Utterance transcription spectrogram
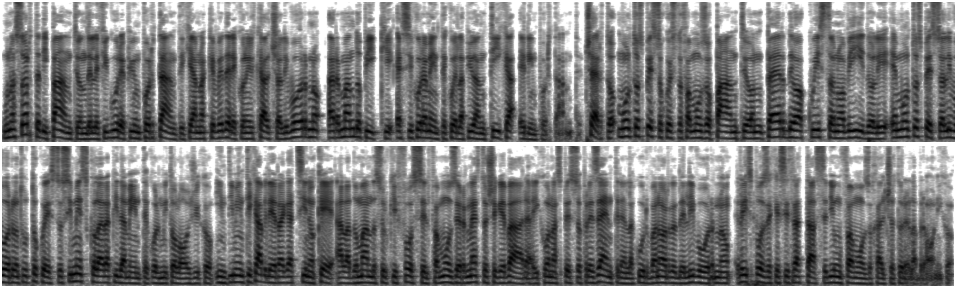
una sorta di pantheon delle figure più importanti che hanno a che vedere con il calcio a Livorno, Armando Picchi è sicuramente quella più antica ed importante. Certo, molto spesso questo famoso pantheon perde o acquista nuovi idoli e molto spesso a Livorno tutto questo si mescola rapidamente col mitologico. Indimenticabile il ragazzino che, alla domanda sul chi fosse il famoso Ernesto Che Guevara, icona spesso presente nella curva nord del Livorno, rispose che si trattasse di un famoso calciatore labronico.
